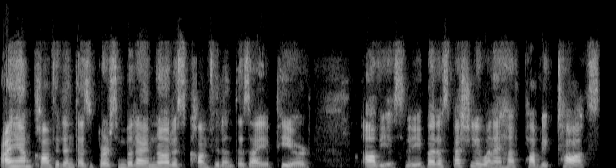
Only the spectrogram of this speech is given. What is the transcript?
i am confident as a person but i'm not as confident as i appear obviously. But especially when i have public talks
